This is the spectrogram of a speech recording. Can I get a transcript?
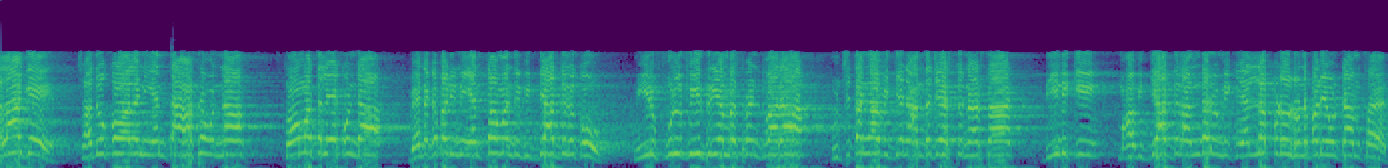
అలాగే చదువుకోవాలని ఎంత ఆశ ఉన్నా స్తోమత లేకుండా వెనకబడిన ఎంతో మంది విద్యార్థులకు మీరు ఫుల్ ఫీజు రియంబర్స్మెంట్ ద్వారా ఉచితంగా విద్యను అందజేస్తున్నారు సార్. దీనికి మా విద్యార్థులందరూ మీకు ఎల్లప్పుడూ రుణపడి ఉంటాం సార్.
